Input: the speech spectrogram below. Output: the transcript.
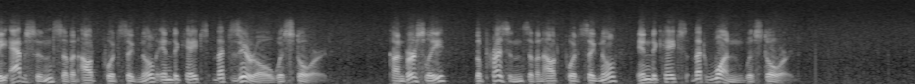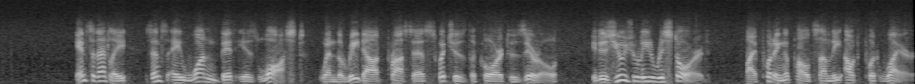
the absence of an output signal indicates that zero was stored. Conversely, the presence of an output signal indicates that one was stored. Incidentally, since a one bit is lost when the readout process switches the core to zero, it is usually restored by putting a pulse on the output wire.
